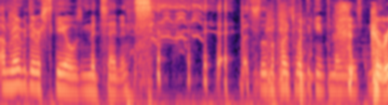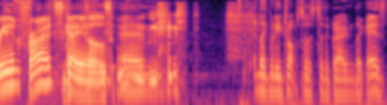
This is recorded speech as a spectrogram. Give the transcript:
I remembered there were scales mid sentence. but so the first word that came to mind was Korean nuggets. fried scales. Um, Mm. And, like when he drops those to the ground, like it is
